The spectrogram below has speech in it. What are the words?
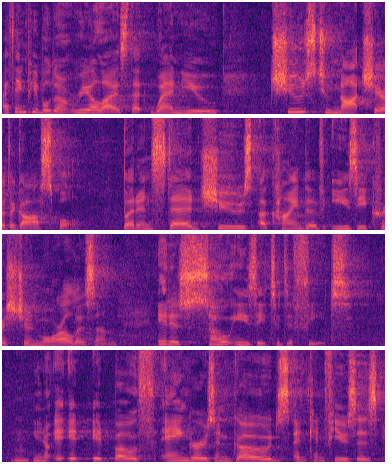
I think people don't realize that when you choose to not share the gospel, but instead choose a kind of easy Christian moralism, it is so easy to defeat. Mm. You know, it, it, it, both angers and goads and confuses,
